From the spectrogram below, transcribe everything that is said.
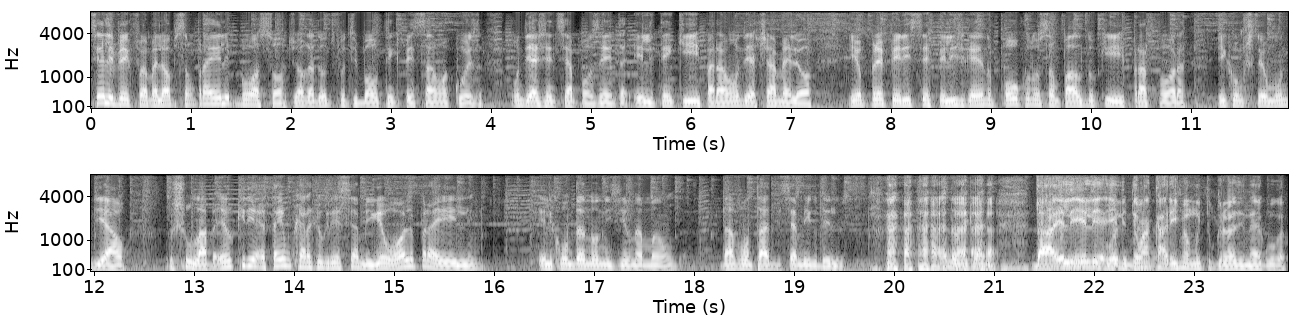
Se ele vê que foi a melhor opção para ele, boa sorte. Jogador de futebol tem que pensar uma coisa: um dia a gente se aposenta, ele tem que ir para onde achar melhor. Eu preferi ser feliz ganhando pouco no São Paulo do que ir para fora e conquistei o Mundial. O Chulapa, eu queria. Tá aí um cara que eu queria ser amigo. Eu olho pra ele, ele com um danonezinho na mão, dá vontade de ser amigo deles. É não, Ricardo? Dá, ele, ele, boa ele tem uma carisma muito grande, né, Guga?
